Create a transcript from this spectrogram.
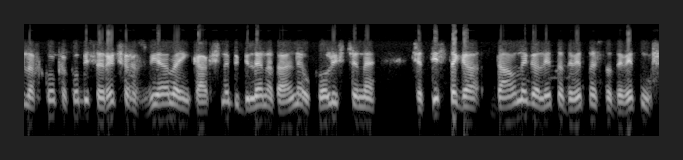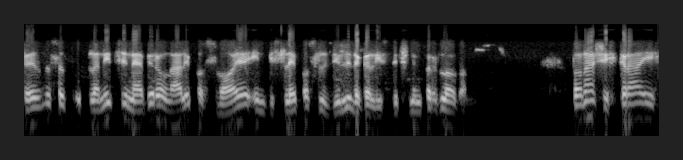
si lahko, kako bi se reč razvijala in kakšne bi bile nadaljne okoliščine, če tistega davnega leta 1969 v planici ne bi ravnali po svoje in bi slepo sledili legalističnim predlogom. Po naših krajih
